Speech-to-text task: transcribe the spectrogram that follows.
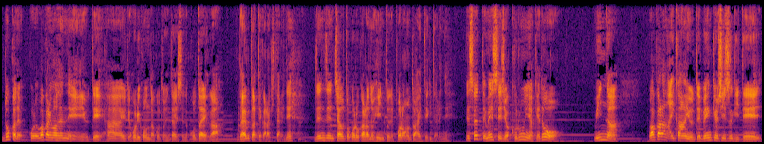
どっかでこれ分かりませんね言うてはい言うて掘り込んだことに対しての答えがだいぶ経ってから来たりね全然ちゃうところからのヒントでポロンと入ってきたりねでそうやってメッセージは来るんやけどみんなわからないかん言うて勉強しすぎて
